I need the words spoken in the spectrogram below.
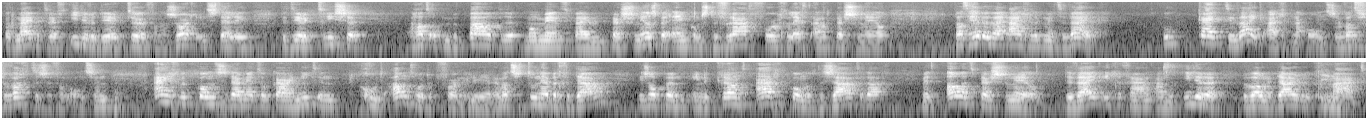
wat mij betreft iedere directeur van een zorginstelling. De directrice had op een bepaald moment bij een personeelsbijeenkomst de vraag voorgelegd aan het personeel wat hebben wij eigenlijk met de wijk? Hoe kijkt de wijk eigenlijk naar ons en wat verwachten ze van ons? En eigenlijk konden ze daar met elkaar niet een goed antwoord op formuleren. En wat ze toen hebben gedaan, is op een in de krant aangekondigde zaterdag met al het personeel de wijk ingegaan, aan iedere bewoner duidelijk gemaakt.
